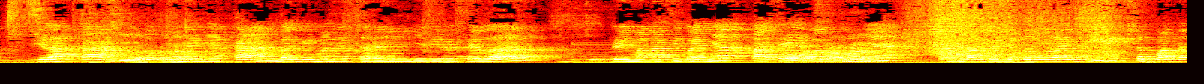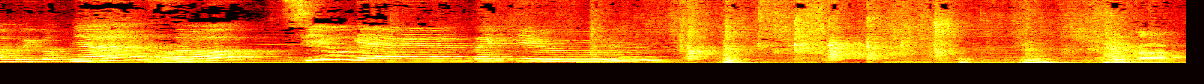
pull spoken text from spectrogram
silakan, Silakan. untuk menanyakan bagaimana caranya menjadi reseller. Betul. Terima kasih banyak Pak Sama-sama. waktunya. Sampai ketemu lagi di kesempatan berikutnya. Ya. So, see you again. Thank you. 제가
